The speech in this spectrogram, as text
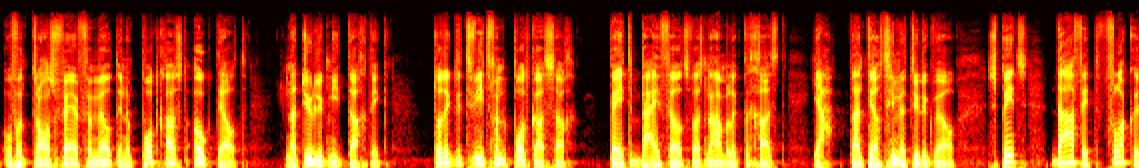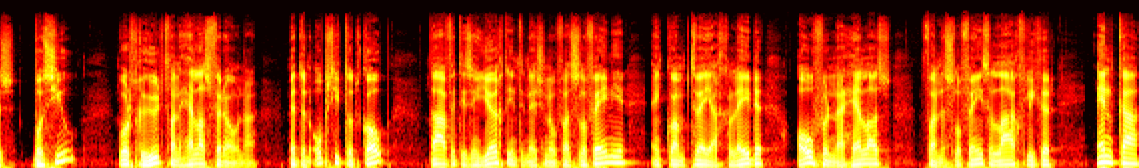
of een transfer vermeld in een podcast ook telt. Natuurlijk niet, dacht ik. Tot ik de tweet van de podcast zag. Peter Bijvelds was namelijk de gast. Ja, dan telt hij natuurlijk wel. Spits David Vlakkes Bosiel wordt gehuurd van Hellas Verona. Met een optie tot koop. David is een jeugdinternational van Slovenië en kwam twee jaar geleden over naar Hellas van de Sloveense laagvlieger NK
